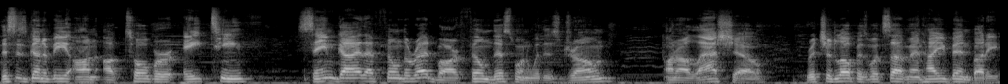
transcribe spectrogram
This is going to be on October 18th. Same guy that filmed the Red Bar filmed this one with his drone on our last show. Richard Lopez, what's up, man? How you been, buddy?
